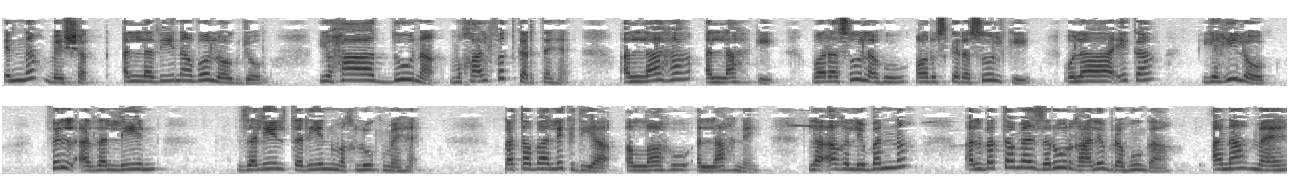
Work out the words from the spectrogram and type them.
ان بے شک اللہ وہ لوگ جو یوہادونا مخالفت کرتے ہیں، اللہ اللہ کی و رسول اور اس کے رسول کی الا یہی لوگ فل ازلین ذلیل ترین مخلوق میں ہے کتبہ لکھ دیا اللہ اللہ نے لغلبن البتہ میں ضرور غالب رہوں گا۔ انا میں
